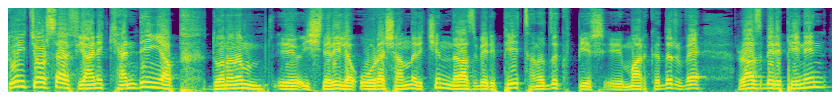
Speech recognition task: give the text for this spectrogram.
Do it yourself yani kendin yap donanım e, işleriyle uğraşanlar için Raspberry Pi tanıdık bir e, markadır ve Raspberry Pi'nin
